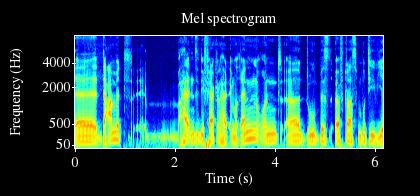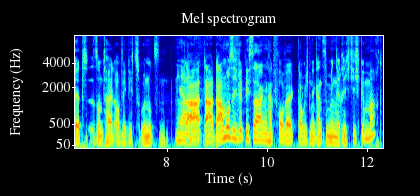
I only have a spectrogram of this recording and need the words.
äh, damit äh, halten sie die Ferkel halt im Rennen und äh, du bist öfters motiviert, so ein Teil auch wirklich zu benutzen. Ja. Da, da, da muss ich wirklich sagen, hat Vorwerk, glaube ich, eine ganze Menge richtig gemacht.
